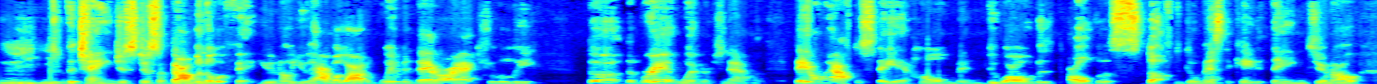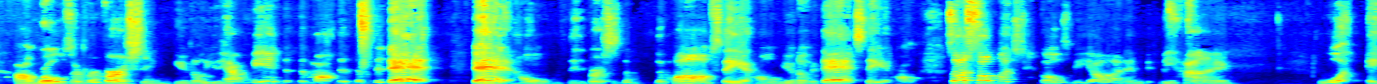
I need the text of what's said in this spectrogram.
Mhm. the change. It's just a domino effect. You know, you have a lot of women that are actually the the breadwinners now. They don't have to stay at home and do all the all the stuff, the domesticated things. You know, um, roles are reversing. You know, you have men, the the, the, the dad. Dad at home versus the, the mom stay at home, you know, the dad stay at home. So so much goes beyond and behind what a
